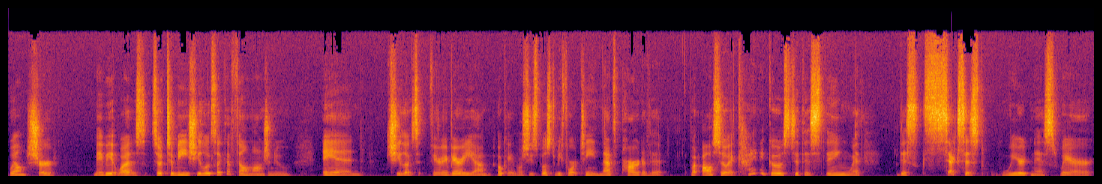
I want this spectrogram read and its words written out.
Well, sure. Maybe it was. So to me, she looks like a film ingenue and she looks very, very young. Okay, well, she's supposed to be 14. That's part of it. But also, it kind of goes to this thing with this sexist weirdness where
